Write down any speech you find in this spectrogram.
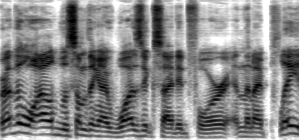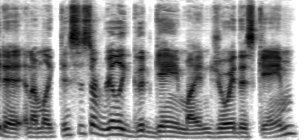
Breath of the Wild was something I was excited for, and then I played it, and I'm like, this is a really good game. I enjoy this game,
